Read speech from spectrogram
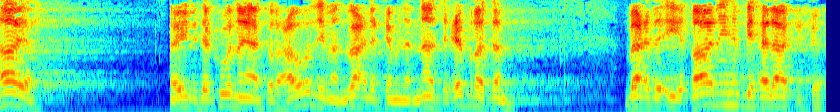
آية. أي لتكون يا فرعون لمن بعدك من الناس عبرة بعد إيقانهم بهلاكك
